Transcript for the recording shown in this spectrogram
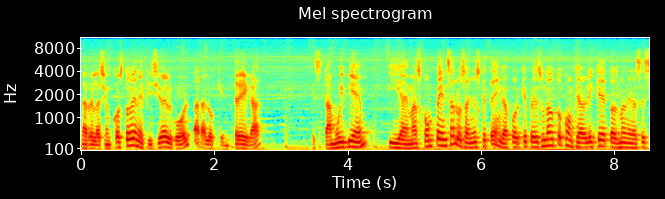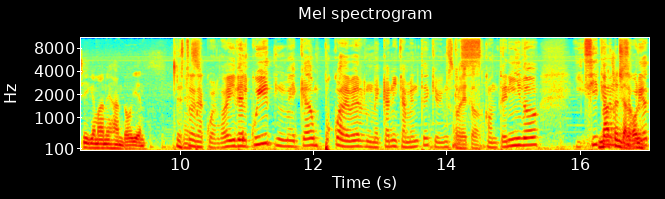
la relación costo-beneficio del Gol para lo que entrega está muy bien y además compensa los años que tenga porque pues, es un auto confiable y que de todas maneras se sigue manejando bien. Estoy Eso. de acuerdo. Y del Quid me queda un poco a deber mecánicamente, que vimos Sobre que es contenido. Y sí tiene Más mucha seguridad,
